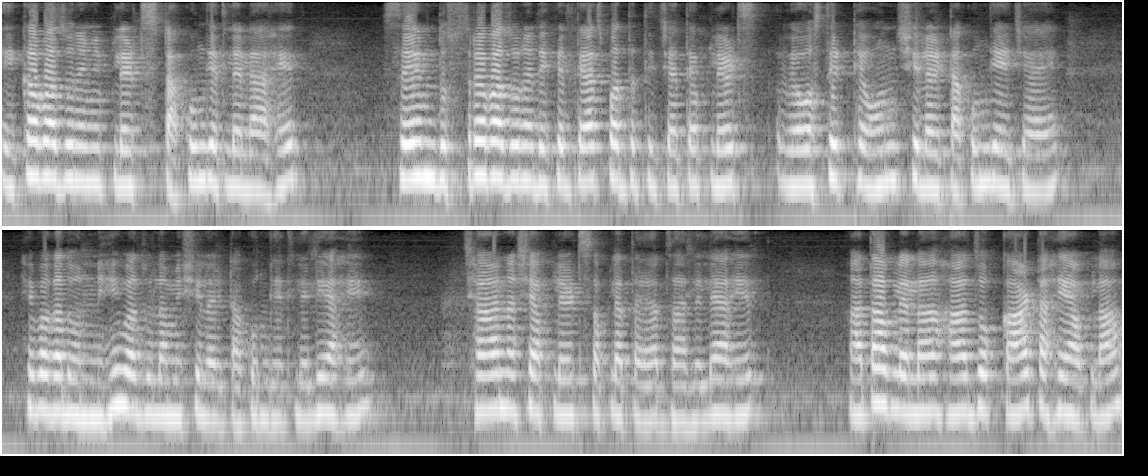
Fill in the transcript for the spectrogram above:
एका बाजूने मी प्लेट्स टाकून घेतलेल्या आहेत. सेम दुसऱ्या बाजूने देखील त्याच पद्धतीच्या त्या प्लेट्स व्यवस्थित ठेवून शिलाई टाकून घ्यायची आहे. हे बघा दोन्हीही बाजूला मी शिलाई टाकून घेतलेली आहे. छान अशा प्लेट्स आपल्या तयार झालेल्या आहेत. आता आपल्याला हा जो काठ आहे आपला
